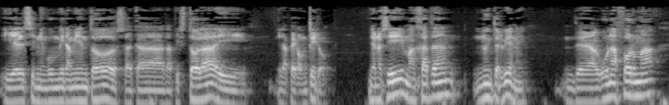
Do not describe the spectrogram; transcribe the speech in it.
Y él, sin ningún miramiento, saca la pistola y, y la pega un tiro. Y aún así, Manhattan no interviene. De alguna forma,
